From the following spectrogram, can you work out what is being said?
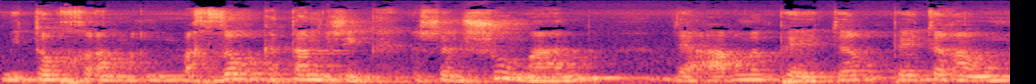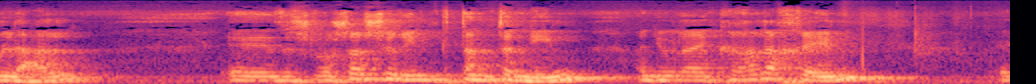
מתוך מחזור קטנצ'יק של שומן, דה ארמה פטר, פטר האומלל, אה, זה שלושה שירים קטנטנים, אני אולי אקרא לכם אה,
